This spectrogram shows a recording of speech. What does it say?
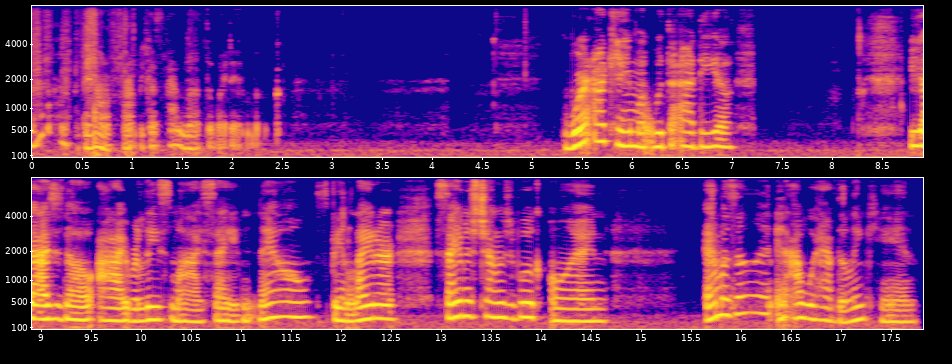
I want to put that on the front because I love the way that look. Where I came up with the idea, you guys know I released my Save Now, Spend Later Savings Challenge book on Amazon, and I will have the link in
